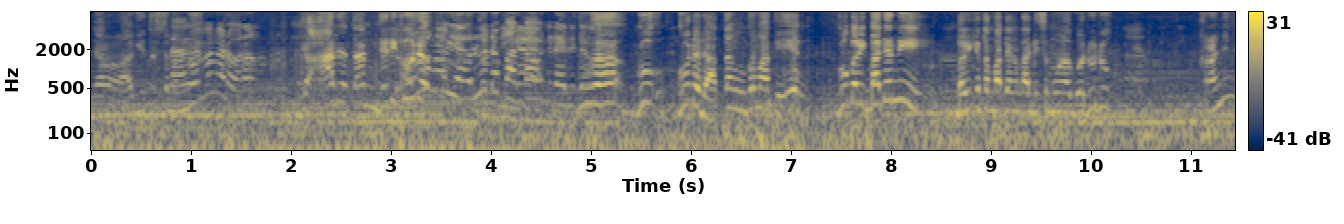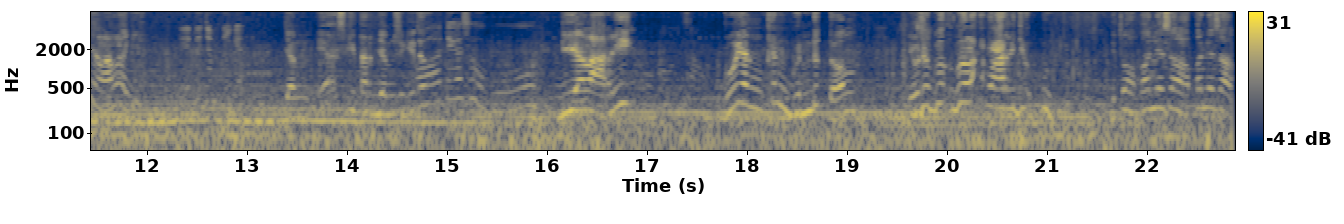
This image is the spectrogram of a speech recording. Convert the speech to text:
Nyala lagi. Terus temen nah gue memang ada orang? Nggak ada tan. Jadi gue oh, udah ya? Lu udah pantau nih dari jauh? Enggak, gue gue udah datang, gue matiin. Gue balik badan nih, balik ke tempat yang tadi semula gue duduk. Kerannya nyala lagi. itu jam 3 Jam ya sekitar jam segitu. oh tiga subuh Dia lari, gue yang kan gendut dong. Ya udah gue gue lari juga. Uh, itu apaan ya sal? Apaan ya sal?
